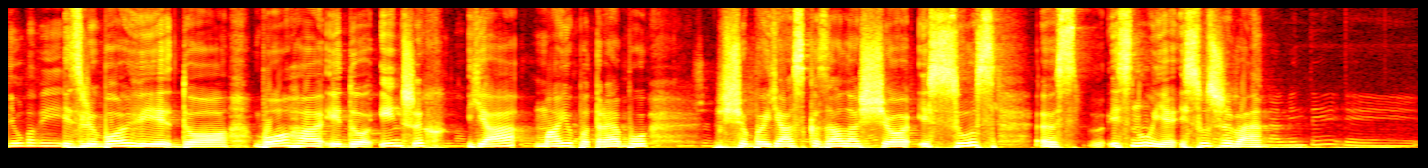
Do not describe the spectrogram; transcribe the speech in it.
любові Із любові до Бога і до інших я маю потребу, щоб я сказала, що Ісус е, існує, Ісус живе. Eh,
